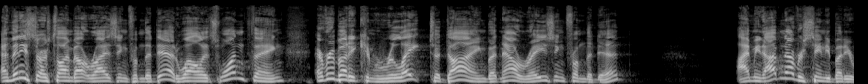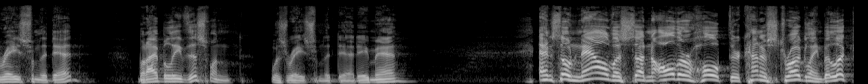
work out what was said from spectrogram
And then he starts talking about rising from the dead. Well, it's one thing, everybody can relate to dying, but now raising from the dead? I mean, I've never seen anybody raised from the dead, but I believe this one was raised from the dead. Amen? And so now all of a sudden, all their hope, they're kind of struggling. But look,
